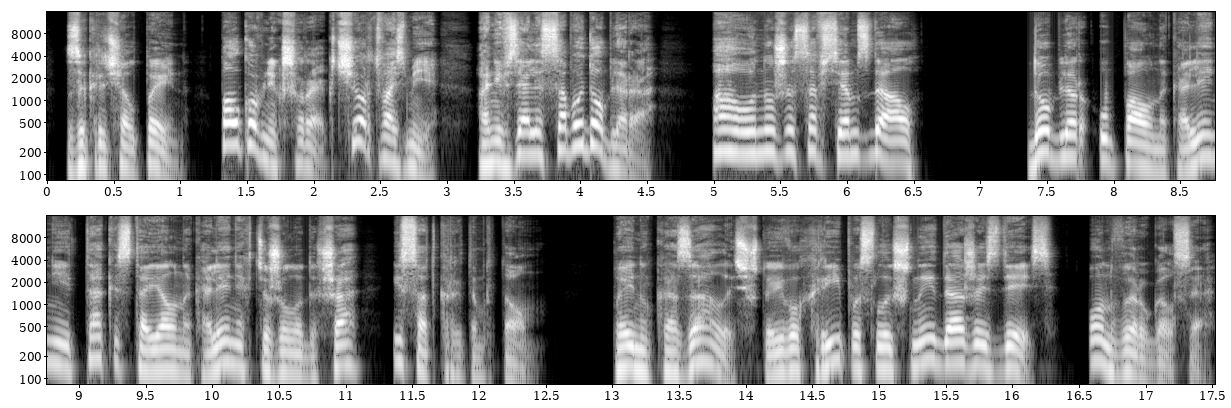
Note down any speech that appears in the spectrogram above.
— закричал Пейн. «Полковник Шрек, черт возьми! Они взяли с собой Доблера! А он уже совсем сдал!» Доблер упал на колени и так и стоял на коленях, тяжело дыша и с открытым ртом. Пейну казалось, что его хрипы слышны даже здесь. Он выругался.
